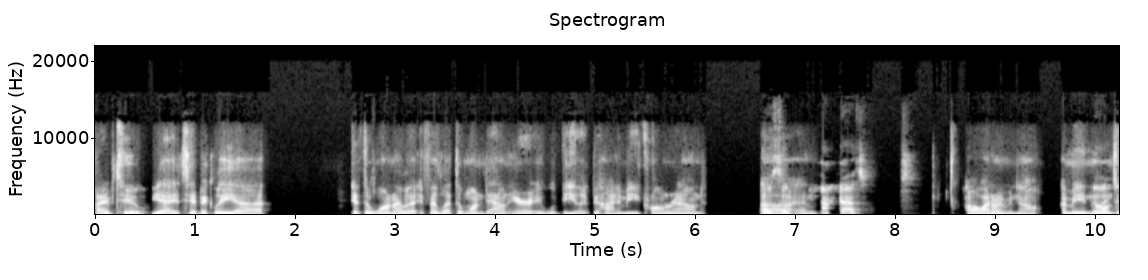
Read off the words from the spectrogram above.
I have two. Yeah, typically uh if the one I if I let the one down here, it would be like behind me crawling around. Oh, so Uh, and what kind of cats? oh, I don't even know. I mean, No, one's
